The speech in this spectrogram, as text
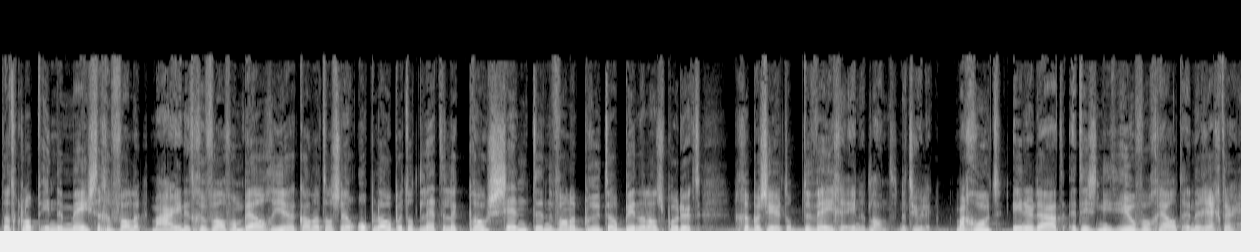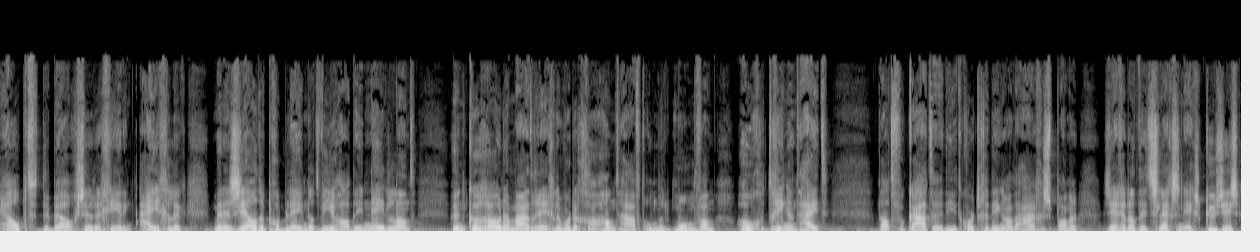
Dat klopt in de meeste gevallen, maar in het geval van België kan dat al snel oplopen tot letterlijk procenten van het bruto binnenlands product, gebaseerd op de wegen in het land natuurlijk. Maar goed, inderdaad, het is niet heel veel geld en de rechter helpt de Belgische regering eigenlijk met eenzelfde probleem dat we hier hadden in Nederland. Hun coronamaatregelen worden gehandhaafd onder het mom van hoogdringendheid. De advocaten die het kort geding hadden aangespannen zeggen dat dit slechts een excuus is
